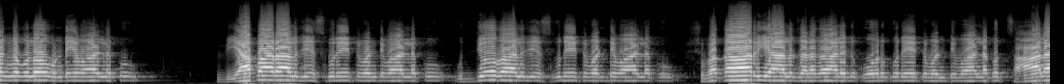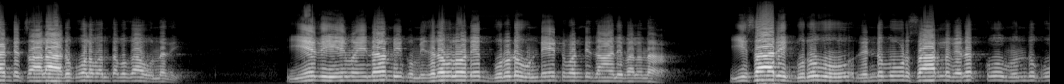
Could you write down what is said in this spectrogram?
రంగంలో ఉండేవాళ్ళకు వ్యాపారాలు చేసుకునేటువంటి వాళ్ళకు ఉద్యోగాలు చేసుకునేటువంటి వాళ్ళకు శుభకార్యాలు జరగాలని కోరుకునేటువంటి వాళ్ళకు చాలా అంటే చాలా అనుకూలవంతముగా ఉన్నది. ఏది ఏమైనా మీకు మిథనంలోనే గురుడు ఉండేటువంటి దాని వలన ఈసారి గురువు రెండు మూడు సార్లు వెనక్కు ముందుకు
